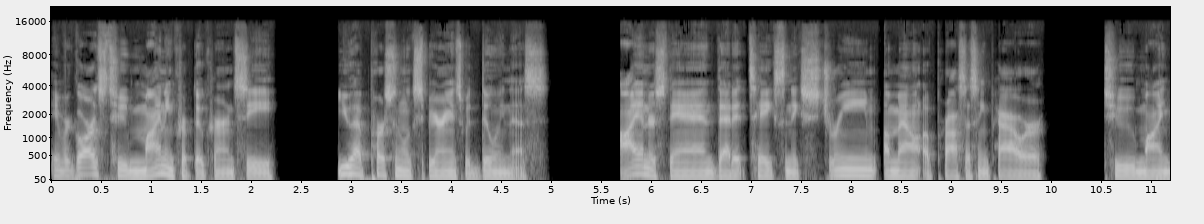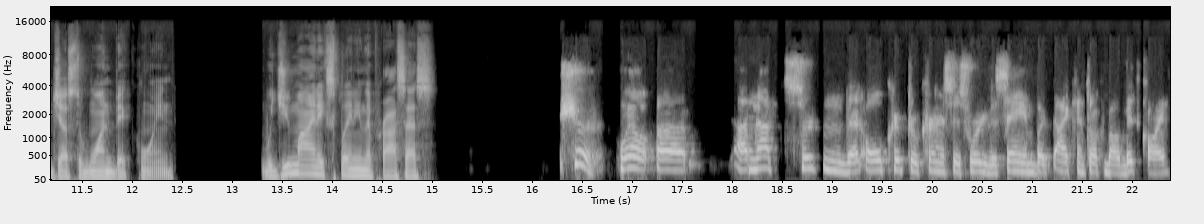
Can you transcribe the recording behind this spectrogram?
In regards to mining cryptocurrency, you have personal experience with doing this. I understand that it takes an extreme amount of processing power to mine just one Bitcoin. Would you mind explaining the process? Sure. Well, uh, I'm not certain that all cryptocurrencies work the same, but I can talk about Bitcoin.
